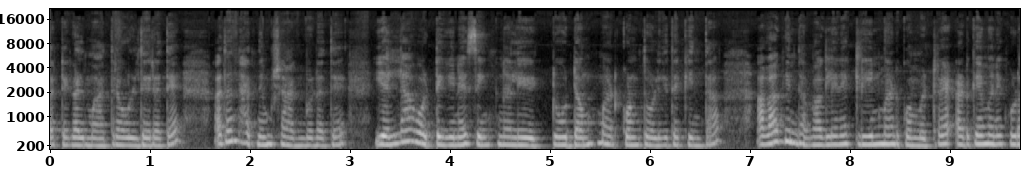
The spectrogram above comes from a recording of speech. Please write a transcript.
ತಟ್ಟೆಗಳು ಮಾತ್ರ ಉಳಿದಿರುತ್ತೆ. ಅದೊಂದು ಹತ್ತು ನಿಮಿಷ ಆಗಿಬಿಡುತ್ತೆ. ಎಲ್ಲ ಒಟ್ಟಿಗೆ ಸಿಂಕ್ನಲ್ಲಿ ಇಟ್ಟು, ಡಂಪ್ ಮಾಡ್ಕೊಂಡು ತೊಳೆಯೋದಕ್ಕಿಂತ ಅವಾಗಿಂದ ಅವಾಗಲೇ ಕ್ಲೀನ್ ಮಾಡ್ಕೊಂಬಿಟ್ರೆ ಅಡುಗೆ ಮನೆ ಕೂಡ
